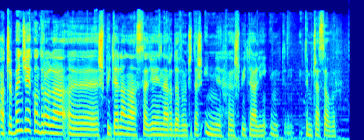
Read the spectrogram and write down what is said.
A czy będzie kontrola e, szpitala na Stadionie Narodowym, czy też innych e, szpitali tym- tymczasowych?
